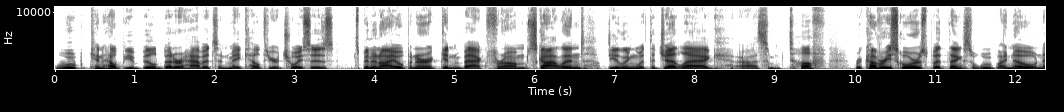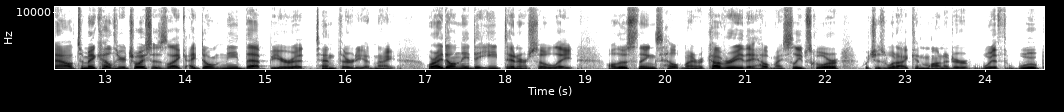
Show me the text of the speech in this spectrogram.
Whoop can help you build better habits and make healthier choices. It's been an eye opener getting back from Scotland, dealing with the jet lag, uh, some tough recovery scores, but thanks to Whoop, I know now to make healthier choices. Like I don't need that beer at 10:30 at night, or I don't need to eat dinner so late. All those things help my recovery. They help my sleep score, which is what I can monitor with Whoop.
